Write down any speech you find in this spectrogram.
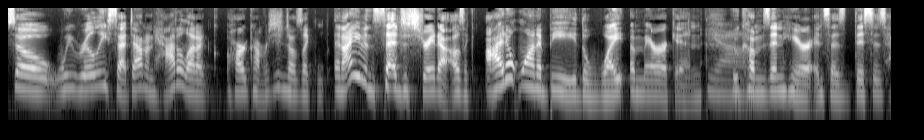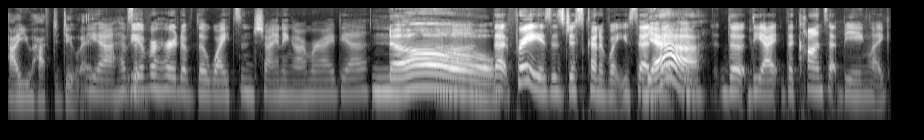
So we really sat down and had a lot of hard conversations. I was like, and I even said just straight out, I was like, I don't want to be the white American Yeah. who comes in here and says, this is how you have to do it. Yeah. Have you ever heard of the whites in shining armor idea? No. Uh, that phrase is just kind of what you said. Yeah. The the the concept being like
